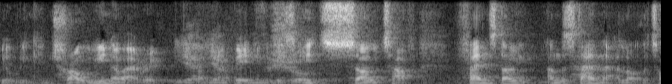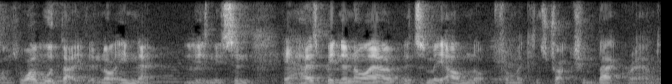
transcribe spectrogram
building control. You know, Eric, Yeah, I mean, yeah, being in for this, sure. it's so tough. Fans don't understand that a lot of the times. Why would they? They're not in that business, and it has been an eye opener to me. I'm not from a construction background,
